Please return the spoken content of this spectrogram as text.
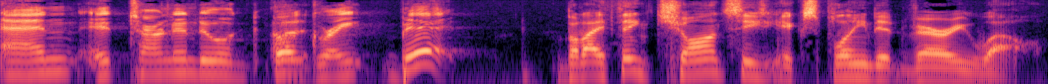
And it turned into a, a great bit. But I think Chauncey explained it very well.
